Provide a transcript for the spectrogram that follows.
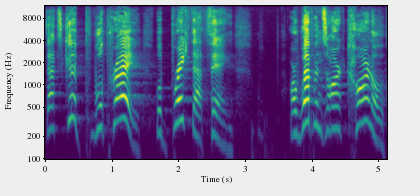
that's good. We'll pray. We'll break that thing. Our weapons aren't carnal.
